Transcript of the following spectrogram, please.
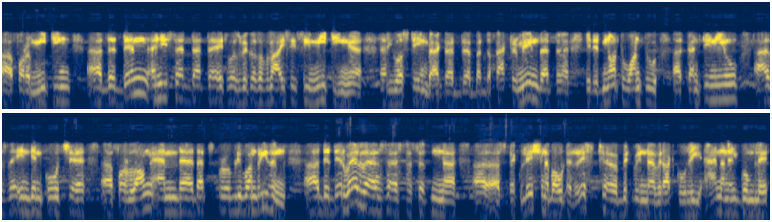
uh, for a meeting. Uh, the, then he said that uh, it was because of an ICC meeting uh, that he was staying back. That, uh, but the fact remained that uh, he did not want to uh, continue as the Indian coach for long, and that's probably one reason. there were a certain speculation about a rift between Virat Kohli and Anil Kumble.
